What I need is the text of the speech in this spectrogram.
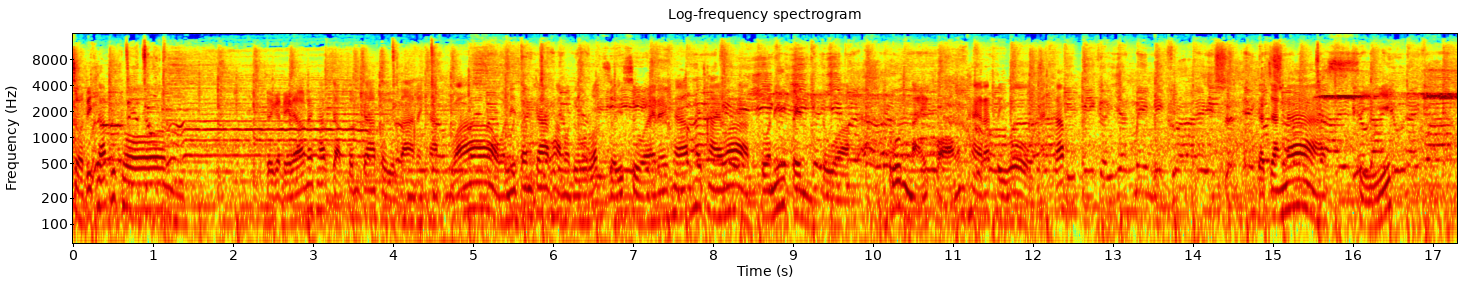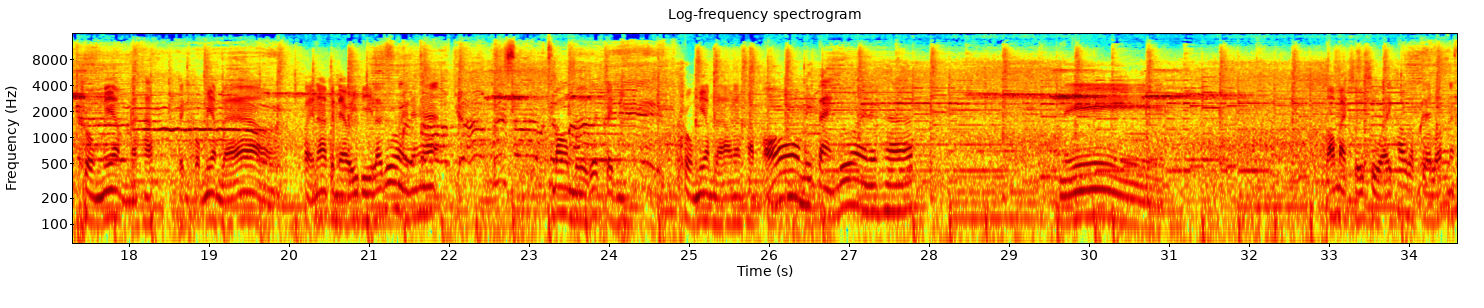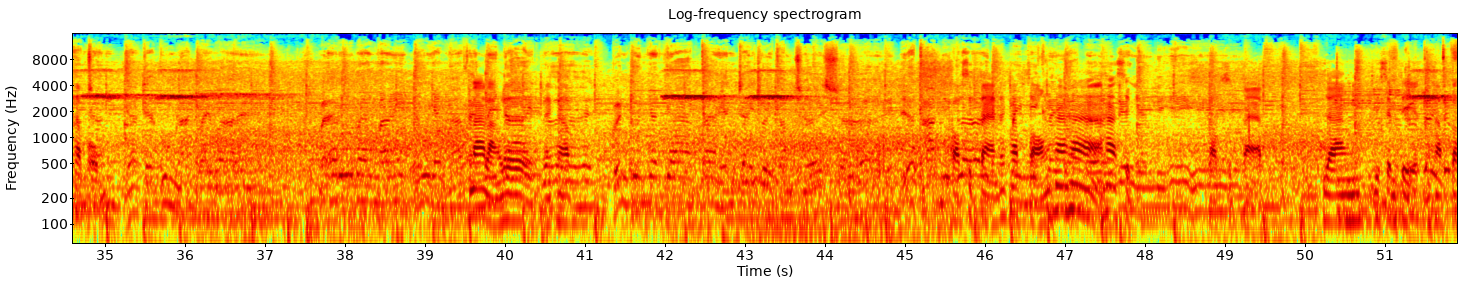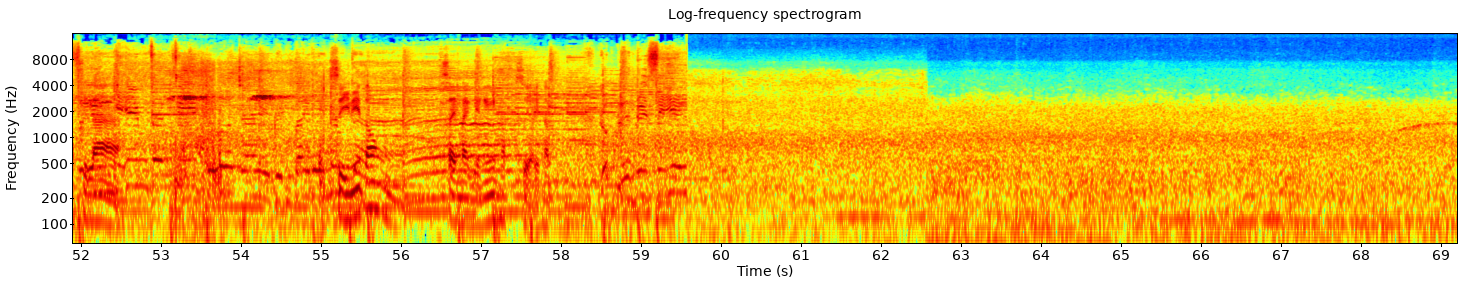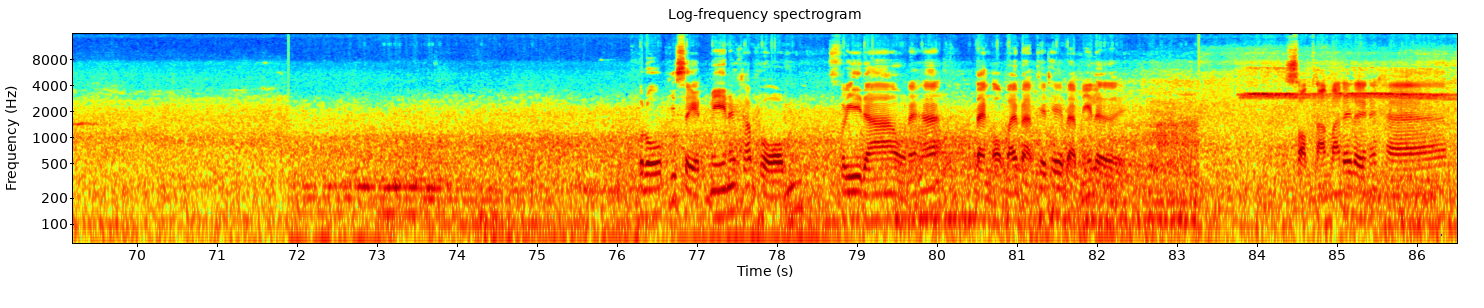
สวัสดีครับทุกคนเจอกันอีกแล้วนะครับกับต้นกล้าโตโยต้านะครับ ว้าววันนี้ต้นกล้าพามาดูรถสวยๆนะครับ ให้ทายว่าตัวนี้เป็นตัวรุ่นไหนของไทรัตติโวนะครับกระจังหน้าสีโครเมียมนะครับ เป็นโครเมียมแล้วไฟหน้าเป็น LED แล้วด้วยนะฮะเบ้ามือก็เป็นโครเมียมแล้วนะครับอ๋อมีแต่งด้วยนะครับ นี่ล้อแม็กสวยๆ เข้ากับตัวรถนะครับผม หน้าหลังเลยนะครับขอบ18 นะครับ 255 50ขอบ18 ยางดิเซนเตดนะครับก็ซิล่าสีนี้ต้องใส่แม็กอย่างนี้ครับ สวยครับ โปรพิเศษมีนะครับผมฟรีดาวน์นะฮะ แต่งออกไปแบบเท่ ๆ แบบนี้เลย สอบถามมาได้เลยนะครับ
